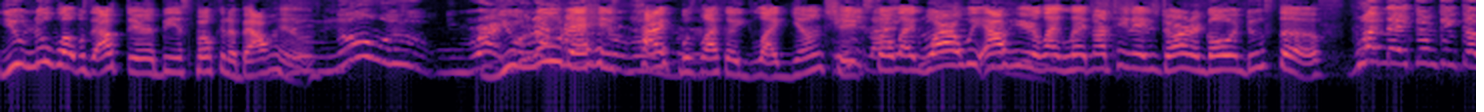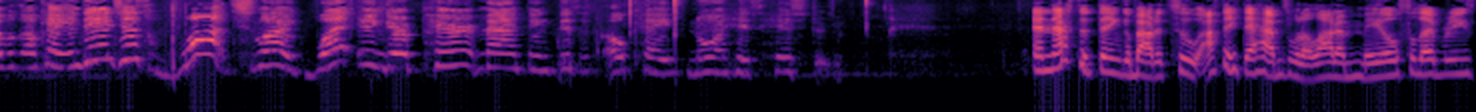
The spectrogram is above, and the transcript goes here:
you knew what was out there being spoken about him. You knew was right. You Who knew that his type was like a like young chick. So like like why are we out here like letting our teenage daughter go and do stuff? What made them think that was okay? And then just watch, like, what in your parent mind think this is okay, knowing his history? And that's the thing about it too. I think that happens with a lot of male celebrities.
